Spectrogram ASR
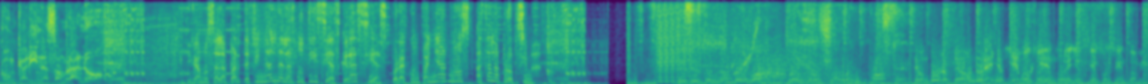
con Karina Zambrano. Llegamos a la parte final de las noticias. Gracias por acompañarnos. Hasta la próxima. This is the number one radio show in Boston. De Honduras, que hondureño 100%. Yo soy hondureño 100%, amigo.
